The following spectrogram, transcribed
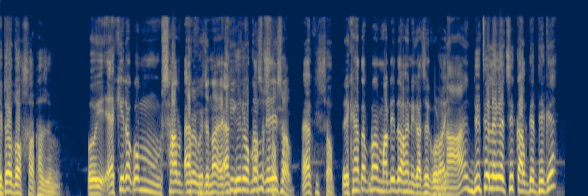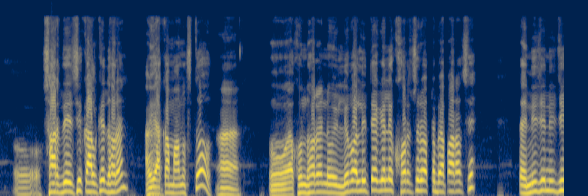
এটাও দশ আঠা জমি। ওই একই রকম সার প্রয়োগ হয়েছে না? একই রকম সব একই সব। এখানে তো আপনার মাটি দেওয়া হয়নি গাছের গোড়ায়? না দিতে লেগেছে কালকে থেকে। সার দিয়েছি কালকে ধরেন আমি হ্যাঁ। একা মানুষ তো। হ্যাঁ। ও, এখন ধরেন ওই লেবার নিতে গেলে খরচেরও একটা ব্যাপার আছে। তাই নিজে নিজে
